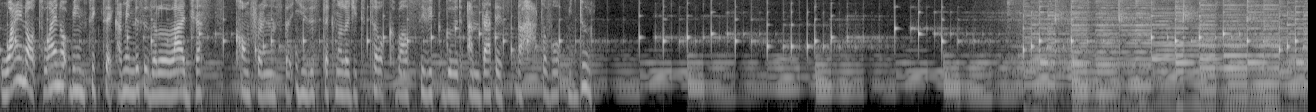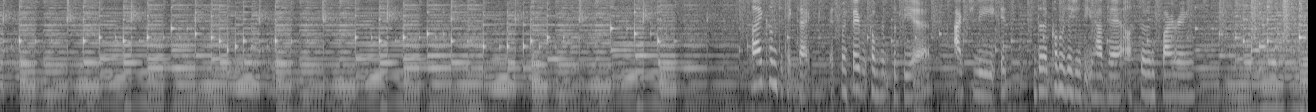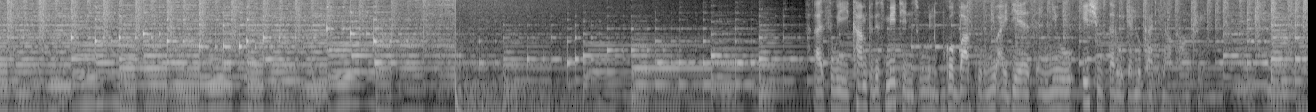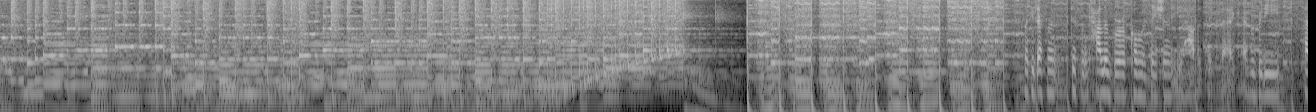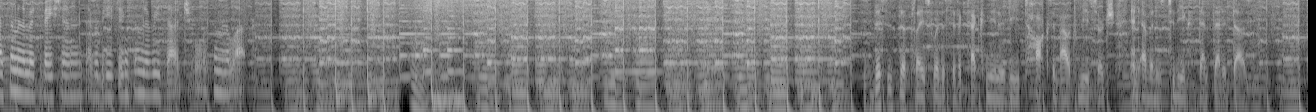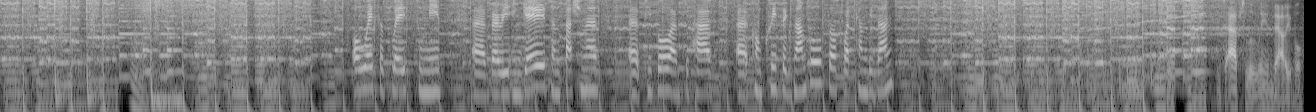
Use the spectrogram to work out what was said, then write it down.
why not? Why not be in TICTeC? I mean, this is the largest conference that uses technology to talk about civic good, and that is the heart of what we do. I come to TICTeC. It's my favourite conference of the year. Actually, it's the conversations that you have here are so inspiring. As we come to these meetings, we will go back with new ideas and new issues that we can look at in our country. Like a different, different calibre of conversation that you have at TICTeC. Everybody has similar motivations, everybody's doing similar research or similar work. This is the place where the civic tech community talks about research and evidence to the extent that it does. Always a place to meet uh, very engaged and passionate uh, people and to have uh, concrete examples of what can be done. It's absolutely invaluable.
